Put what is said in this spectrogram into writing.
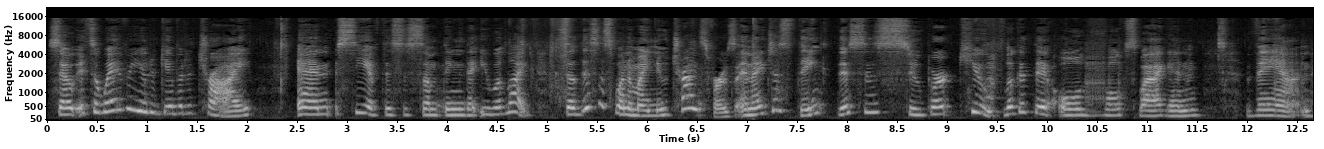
So it's a way for you to give it a try and see if this is something that you would like. So this is one of my new transfers and I just think this is super cute. Look at the old Volkswagen van.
